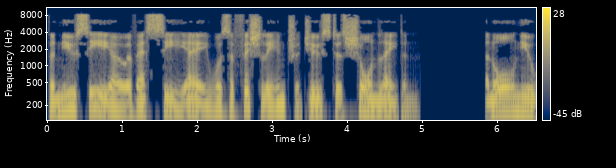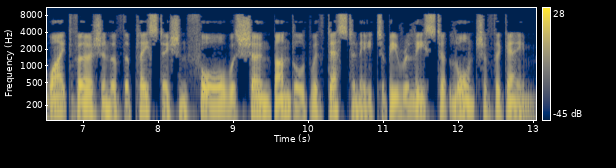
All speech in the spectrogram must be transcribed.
The new CEO of SCEA was officially introduced as Shawn Layden. An all-new white version of the PlayStation 4 was shown bundled with Destiny to be released at launch of the game.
